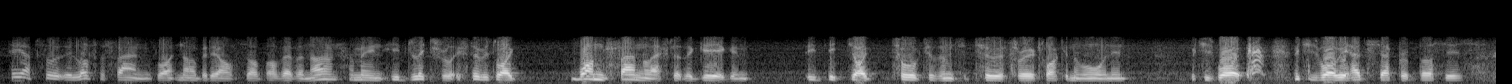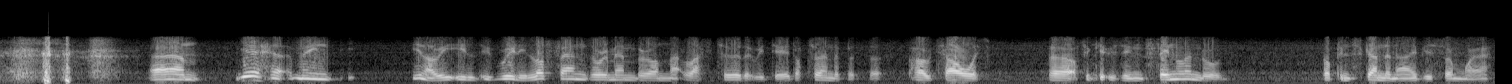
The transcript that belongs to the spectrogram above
He absolutely loved the fans like nobody else I've, I've ever known. I mean, he'd literally, if there was like one fan left at the gig, and he'd, he'd like talk to them to two or three o'clock in the morning, which is why, which is why we had separate buses. um, yeah, I mean, you know, he, he really loved fans. I remember on that last tour that we did, I turned up at the hotel. Uh, I think it was in Finland or up in Scandinavia somewhere.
